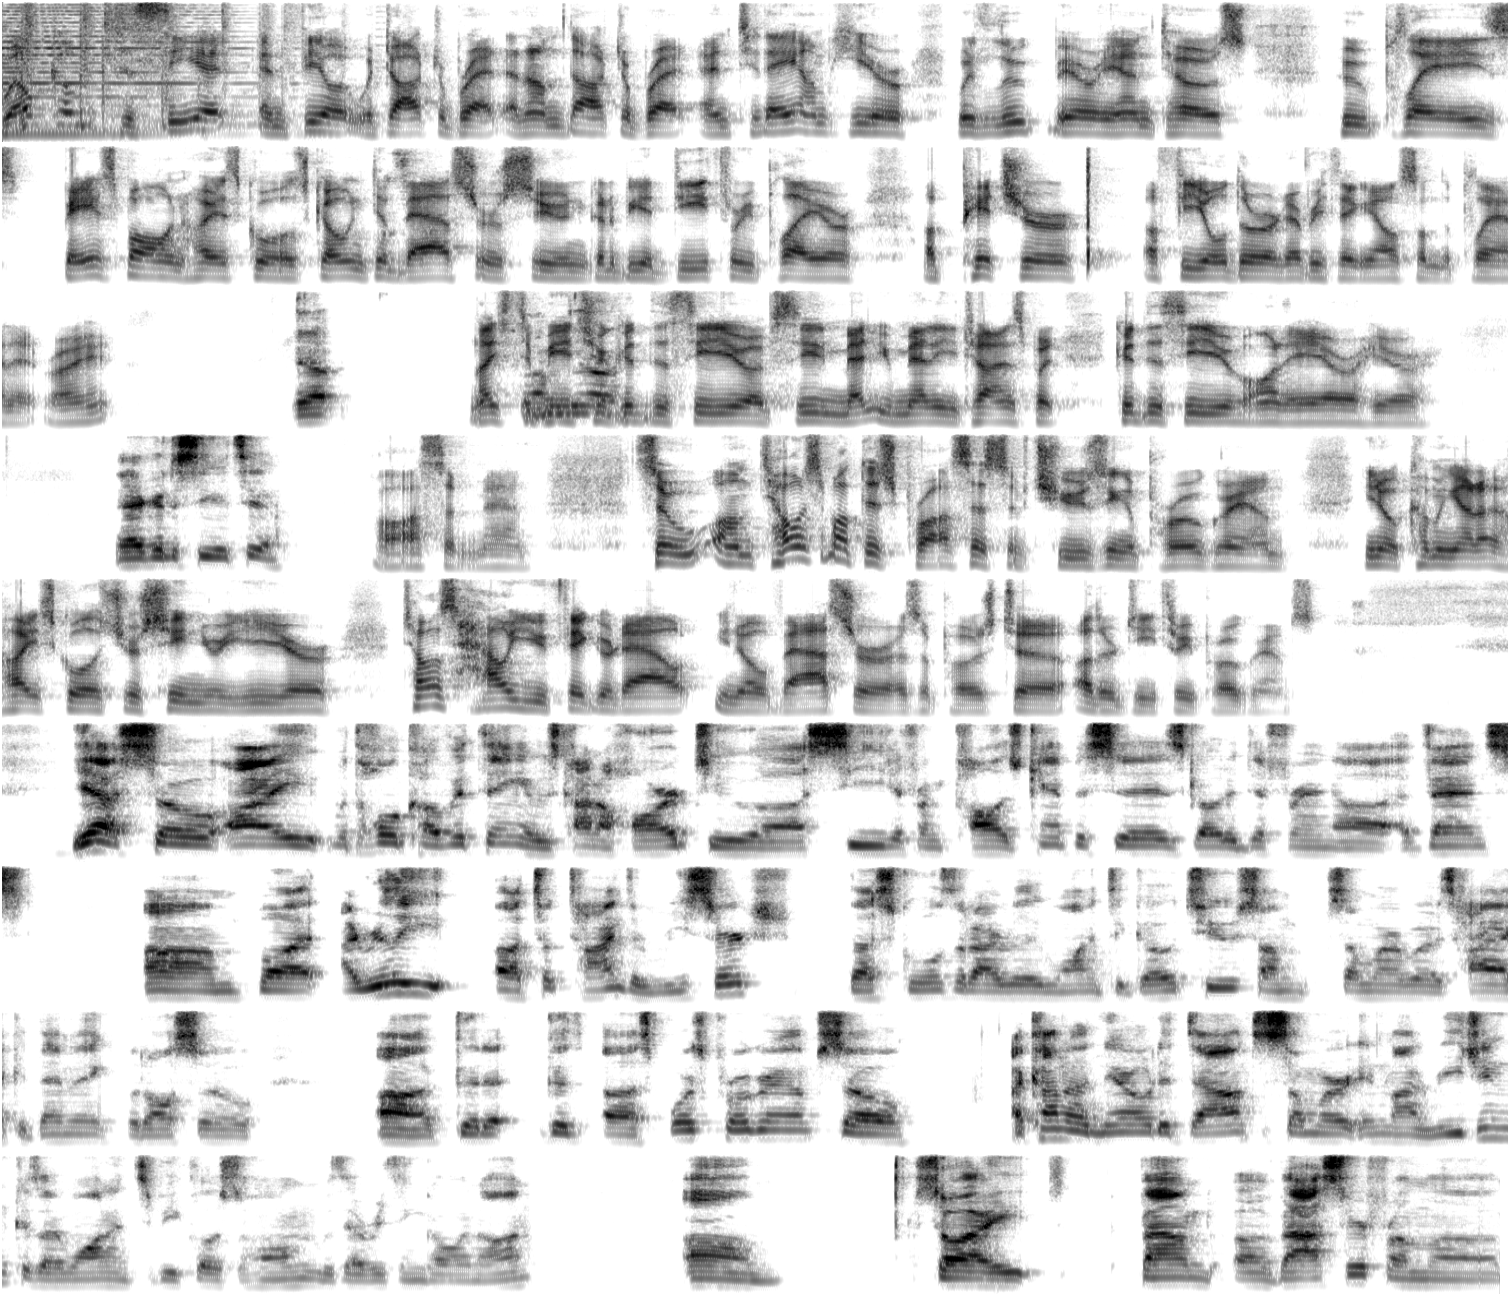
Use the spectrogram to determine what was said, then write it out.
Welcome to See It and Feel It with Dr. Brett, and I'm Dr. Brett, and today I'm here with Luke Barrientos, who plays baseball in high school, is going to Vassar soon, going to be a D3 player, a pitcher, a fielder, and everything else on the planet, right? Yep. Nice to I'm meet you. Good to see you. I've seen met you many times, but good to see you on air here. Yeah, good to see you too. Awesome, man. So, um, tell us about this process of choosing a program. You know, coming out of high school, it's your senior year. Tell us how you figured out, you know, Vassar as opposed to other D three programs. Yeah, so I with the whole COVID thing, it was kind of hard to uh, see different college campuses, go to different uh, events. Um, but I really uh, took time to research the schools that I really wanted to go to. Some somewhere where it's high academic, but also uh, good good uh, sports program. So I kind of narrowed it down to somewhere in my region because I wanted to be close to home with everything going on. Um, so I found uh, Vassar from uh,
